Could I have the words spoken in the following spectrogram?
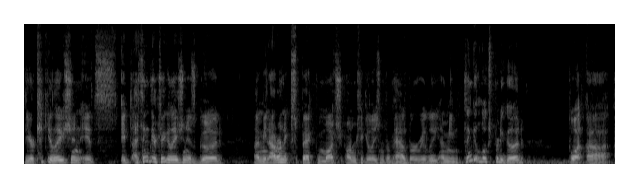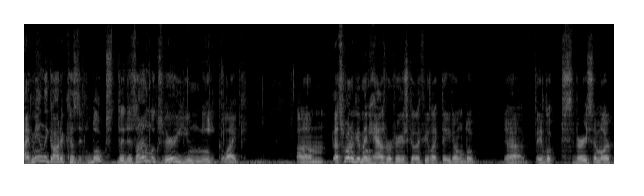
the articulation it's it i think the articulation is good i mean i don't expect much on articulation from hasbro really i mean i think it looks pretty good but uh i mainly got it because it looks the design looks very unique like um that's why i don't get many hasbro figures because i feel like they don't look uh, they look very similar.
